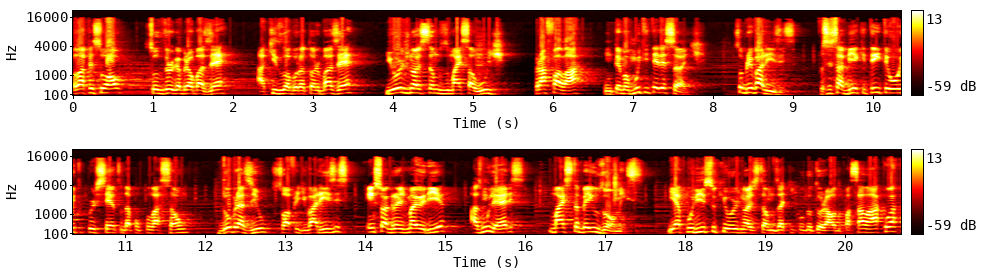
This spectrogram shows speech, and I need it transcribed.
Olá pessoal, sou o Dr. Gabriel Bazé, aqui do Laboratório Bazé, e hoje nós estamos no Mais Saúde para falar um tema muito interessante sobre varizes. Você sabia que 38% da população do Brasil sofre de varizes, em sua grande maioria as mulheres, mas também os homens. E é por isso que hoje nós estamos aqui com o Dr. Aldo Passalacqua.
